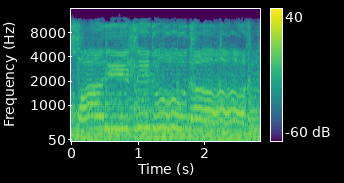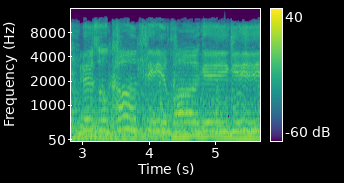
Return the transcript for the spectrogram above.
خواری سی دودا بزو کانسی خاگیگی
